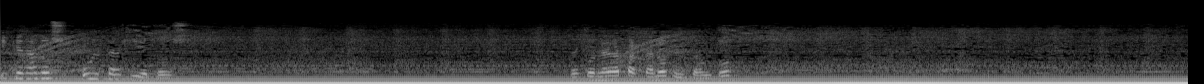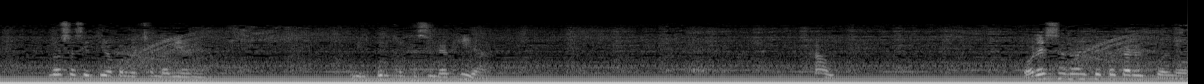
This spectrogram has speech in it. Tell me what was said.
Y quedados ultra quietos. Recordad apartaros del tronco. No si estoy aprovechando bien mis puntos de sinergia. Out. Por eso no hay que tocar el fuego.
